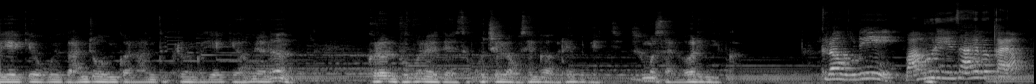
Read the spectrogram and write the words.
얘기하고 이거 안 좋은 건안돼 그런 거 얘기하면은 그런 부분에 대해서 고치려고 생각을 해보겠지. 스무 살 어리니까. 그럼 우리 마무리 인사 해볼까요?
